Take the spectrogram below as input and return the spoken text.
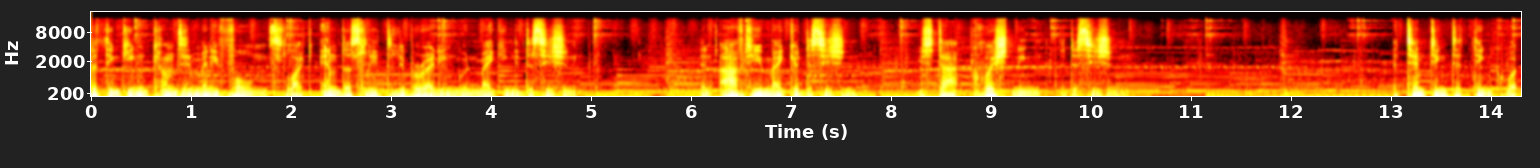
Overthinking comes in many forms, like endlessly deliberating when making a decision. Then, after you make your decision, you start questioning the decision. Attempting to think what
